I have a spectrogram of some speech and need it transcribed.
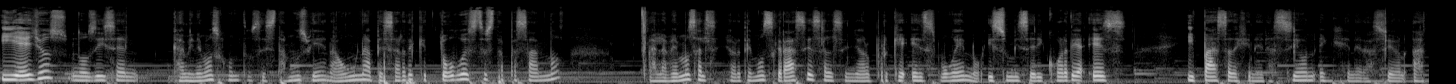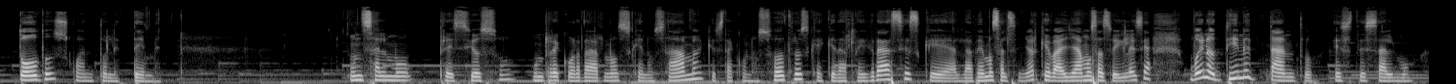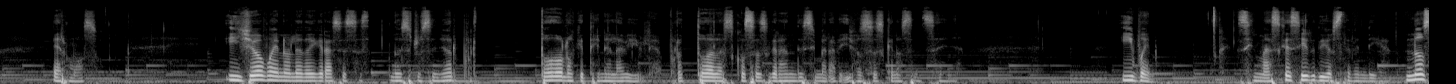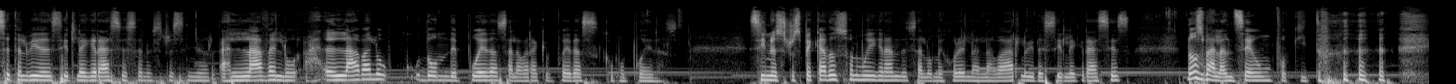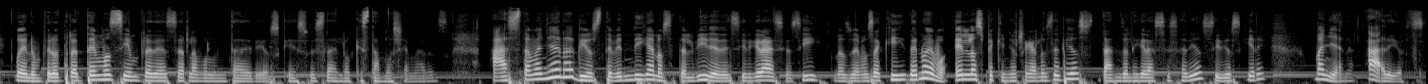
Y ellos nos dicen, caminemos juntos, estamos bien, aún a pesar de que todo esto está pasando, alabemos al Señor, demos gracias al Señor porque es bueno y su misericordia es y pasa de generación en generación a todos cuanto le temen. Un salmo precioso, un recordarnos que nos ama, que está con nosotros, que hay que darle gracias, que alabemos al Señor, que vayamos a su iglesia. Bueno, tiene tanto este salmo hermoso. Y yo, bueno, le doy gracias a nuestro Señor por todo lo que tiene la Biblia, por todas las cosas grandes y maravillosas que nos enseña. Y bueno, sin más que decir, Dios te bendiga. No se te olvide decirle gracias a nuestro Señor. Alábalo, alábalo donde puedas, a la hora que puedas, como puedas. Si nuestros pecados son muy grandes, a lo mejor el alabarlo y decirle gracias nos balancea un poquito. bueno, pero tratemos siempre de hacer la voluntad de Dios, que eso es a lo que estamos llamados. Hasta mañana, Dios te bendiga, no se te olvide decir gracias y nos vemos aquí de nuevo en los pequeños regalos de Dios, dándole gracias a Dios, si Dios quiere, mañana. Adiós.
